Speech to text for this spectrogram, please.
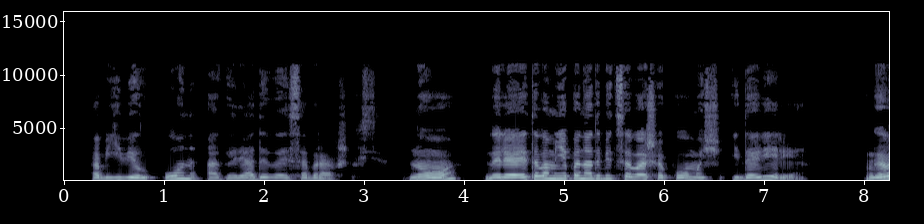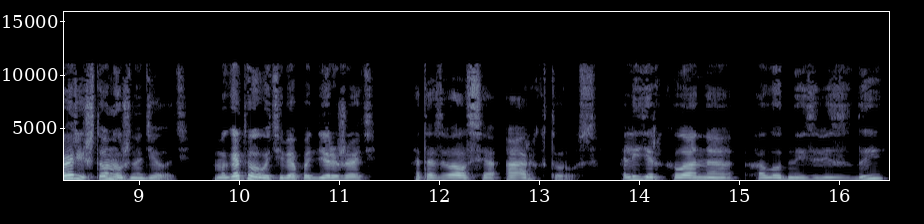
— объявил он, оглядывая собравшихся. «Но для этого мне понадобится ваша помощь и доверие. Говори, что нужно делать. Мы готовы тебя поддержать», — отозвался Арктурус, лидер клана Холодной Звезды,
